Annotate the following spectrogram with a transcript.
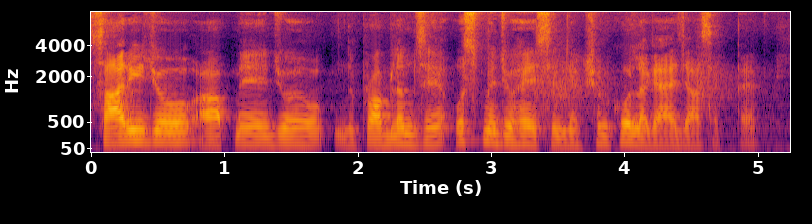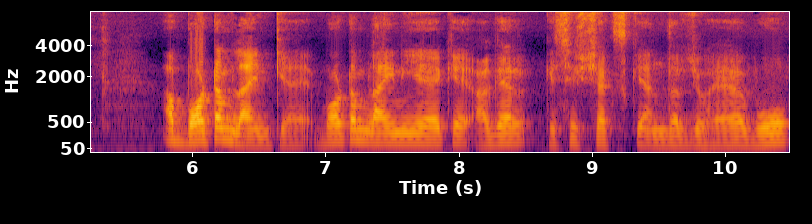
सारी जो आप में जो प्रॉब्लम्स हैं, उसमें जो है इस इंजेक्शन को लगाया जा सकता है। अब बॉटम लाइन क्या है? बॉटम लाइन ये है कि अगर किसी शख्स के अंदर जो है वो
